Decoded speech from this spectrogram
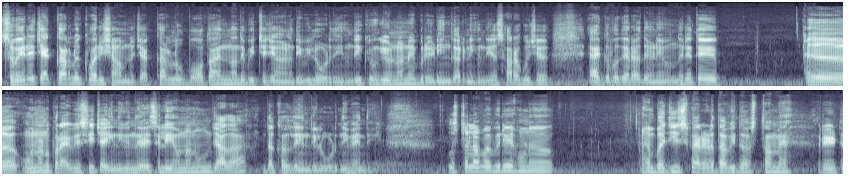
ਸਵੇਰੇ ਚੈੱਕ ਕਰ ਲਓ, ਇੱਕ ਵਾਰੀ ਸ਼ਾਮ ਨੂੰ ਚੈੱਕ ਕਰ ਲਓ। ਬਹੁਤਾ ਇਹਨਾਂ ਦੇ ਵਿੱਚ ਜਾਣ ਦੀ ਵੀ ਲੋੜ ਨਹੀਂ ਹੁੰਦੀ ਕਿਉਂਕਿ ਉਹਨਾਂ ਨੇ ਬਰੀਡਿੰਗ ਕਰਨੀ ਹੁੰਦੀ ਹੈ। ਸਾਰਾ ਕੁਝ ਐਗ ਵਗੈਰਾ ਦੇਣੇ ਹੁੰਦੇ ਨੇ ਤੇ ਉਹਨਾਂ ਨੂੰ ਪ੍ਰਾਈਵੇਸੀ ਚਾਹੀਦੀ ਹੁੰਦੀ ਹੈ। ਇਸ ਲਈ ਉਹਨਾਂ ਨੂੰ ਜ਼ਿਆਦਾ ਦਖਲ ਦੇਣ ਦੀ ਲੋੜ ਨਹੀਂ ਪੈਂਦੀ। ਉਸ ਤੋਂ ਇਲਾਵਾ ਵੀਰੇ ਹੁਣ ਬਜੀ ਸਪੈਰਡ ਦਾ ਵੀ ਦੱਸਤਾ ਮੈਂ ਰੇਟ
